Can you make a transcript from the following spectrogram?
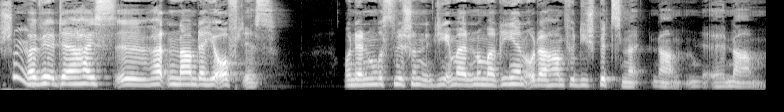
Schön. Weil wir, der heißt, äh, hat einen Namen, der hier oft ist. Und dann mussten wir schon die immer nummerieren oder haben für die Spitznamen. Äh, Namen.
